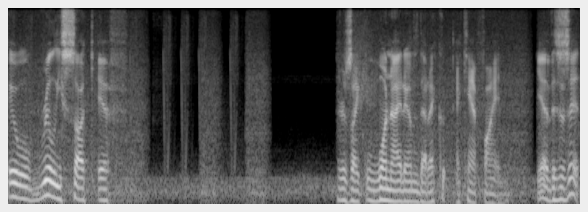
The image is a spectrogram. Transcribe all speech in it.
It will really suck if... There's like one item that I, could, I can't find. Yeah, this is it.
